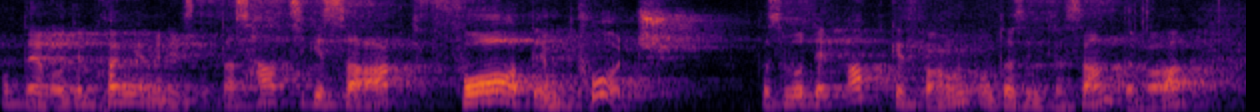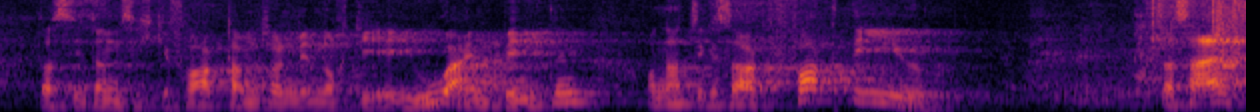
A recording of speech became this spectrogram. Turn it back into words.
Und der wurde Premierminister. Das hat sie gesagt vor dem Putsch. Das wurde abgefangen und das Interessante war, dass sie dann sich gefragt haben, sollen wir noch die EU einbinden? Und dann hat sie gesagt, fuck the EU. Das heißt,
